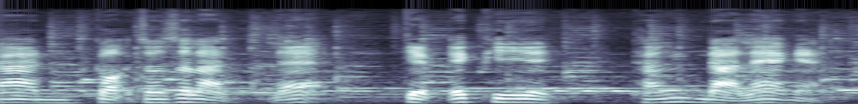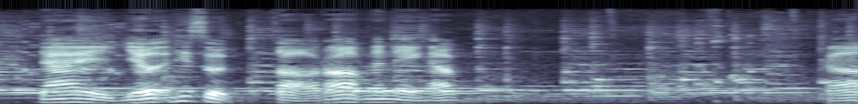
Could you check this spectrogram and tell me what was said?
ด่านเกาะโจนสลัด และเก็บ XP ทั้งด่านแรกเนี่ยได้เยอะที่สุดต่อรอบนั่นเองครับ ก็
